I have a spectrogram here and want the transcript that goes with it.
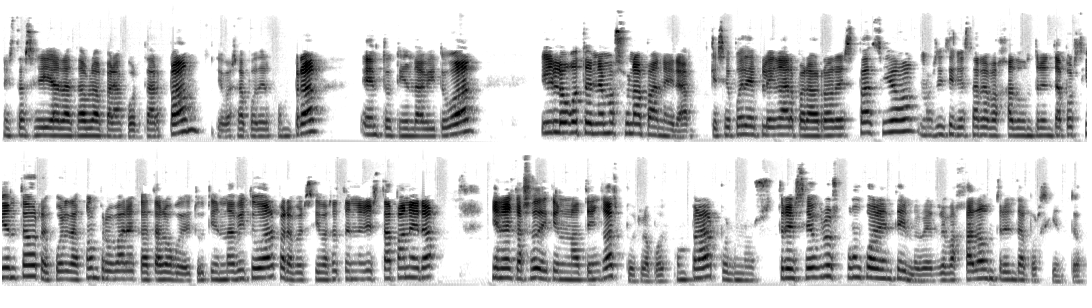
Esta sería la tabla para cortar pan que vas a poder comprar en tu tienda habitual. Y luego tenemos una panera que se puede plegar para ahorrar espacio. Nos dice que está rebajado un 30%. Recuerda comprobar el catálogo de tu tienda habitual para ver si vas a tener esta panera. Y en el caso de que no la tengas, pues la puedes comprar por unos 3 euros con 49, rebajada un 30%.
